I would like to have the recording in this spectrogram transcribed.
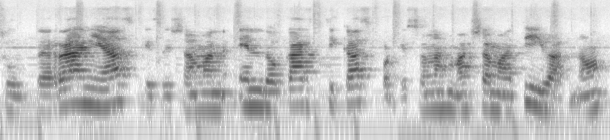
subterráneas, que se llaman endocársticas, porque son las más llamativas, ¿no?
